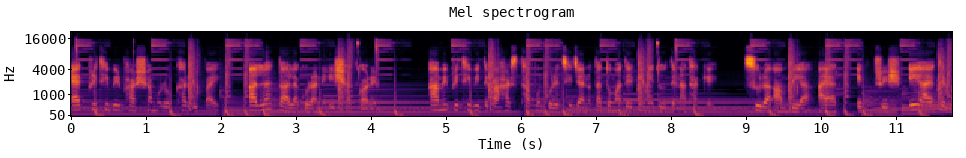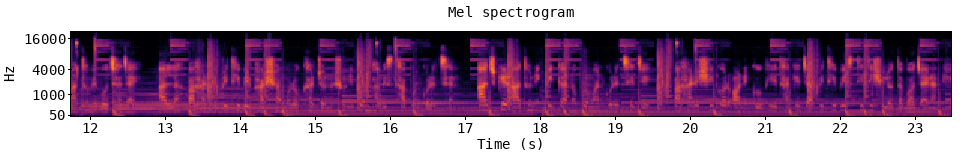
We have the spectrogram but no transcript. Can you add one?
এক পৃথিবীর ভারসাম্য রক্ষার উপায়। আল্লাহ তাআলা কোরআনে ইরশাদ করেন আমি পৃথিবীতে পাহাড় স্থাপন করেছি যেন তা তোমাদেরকে নিয়ে তুলতে না থাকে। সুরা আম্বিয়া, আয়াত একত্রিশ। এই আয়াতের মাধ্যমে বোঝা যায়, আল্লাহ পাহাড়কে পৃথিবীর ভারসাম্য রক্ষার জন্য সুনিপুণভাবে স্থাপন করেছেন। আজকের আধুনিক বিজ্ঞানও প্রমাণ করেছে যে পাহাড়ের শিকড় অনেক গভীরে থাকে যা পৃথিবীর স্থিতিশীলতা বজায় রাখে।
